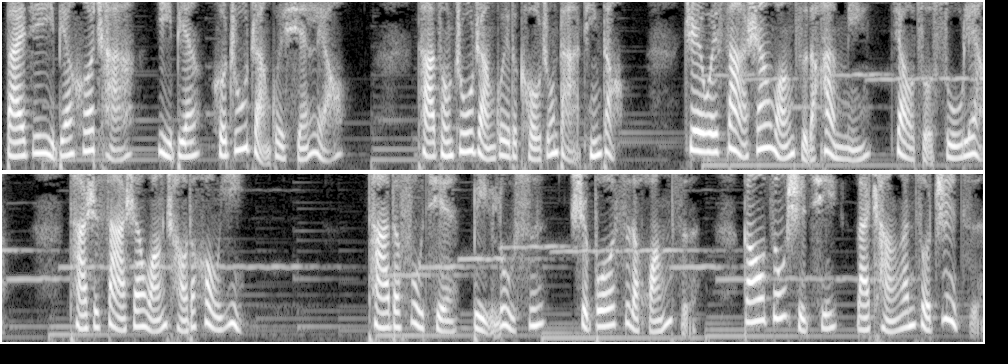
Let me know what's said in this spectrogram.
白姬一边喝茶，一边和朱掌柜闲聊。他从朱掌柜的口中打听到，这位萨珊王子的汉名叫做苏亮，他是萨珊王朝的后裔。他的父亲比路斯是波斯的皇子，高宗时期来长安做质子，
